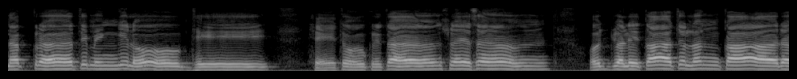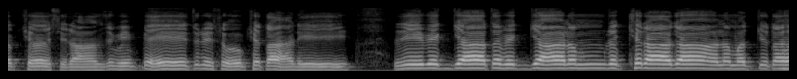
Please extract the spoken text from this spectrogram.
नक्रतिमिङ्गिलोब्धि सेतुकृतं स्वयसम् उज्ज्वलिता च लङ्कारक्षशिरांसुभिभ्येतुरिसूक्षतानि श्रीविज्ञातविज्ञानं वृक्षराजानमच्युतः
